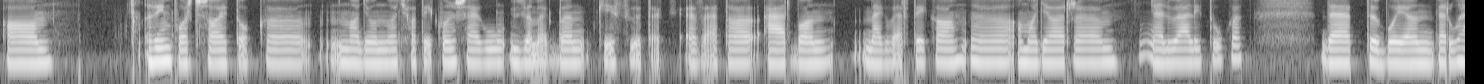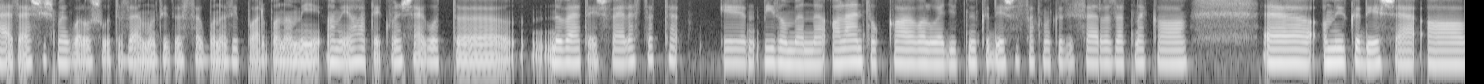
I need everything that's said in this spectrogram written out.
A, az import sajtok nagyon nagy hatékonyságú üzemekben készültek, ezáltal árban megverték a, a magyar előállítókat, de több olyan beruházás is megvalósult az elmúlt időszakban az iparban, ami, ami a hatékonyságot növelte és fejlesztette, én bízom benne a láncokkal való együttműködés, a szakmaközi szervezetnek a, e, a működése, a,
